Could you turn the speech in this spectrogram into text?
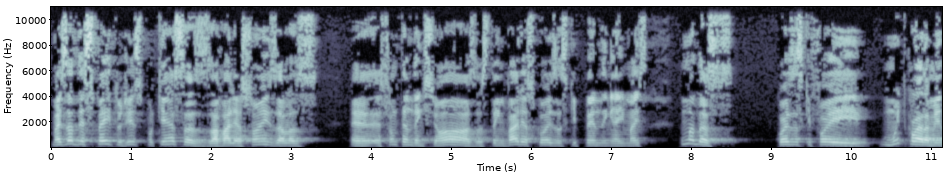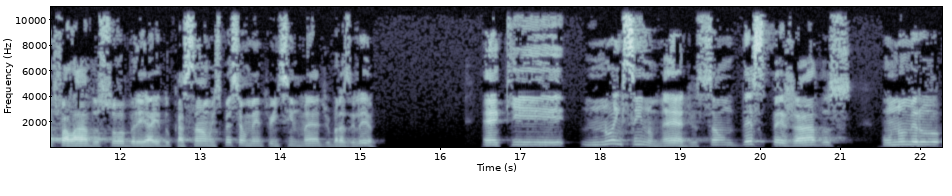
Mas a despeito disso, porque essas avaliações, elas é, são tendenciosas, tem várias coisas que pendem aí, mas uma das coisas que foi muito claramente falado sobre a educação, especialmente o ensino médio brasileiro, é que no ensino médio são despejados um número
